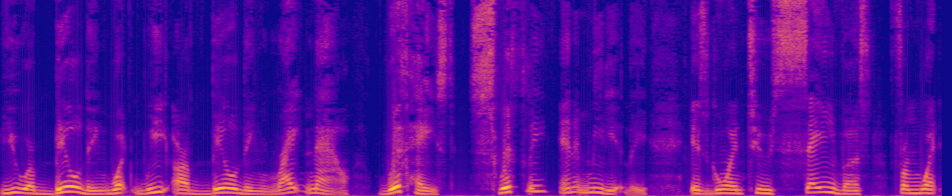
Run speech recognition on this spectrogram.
you are building, what we are building right now with haste, swiftly and immediately, is going to save us from what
